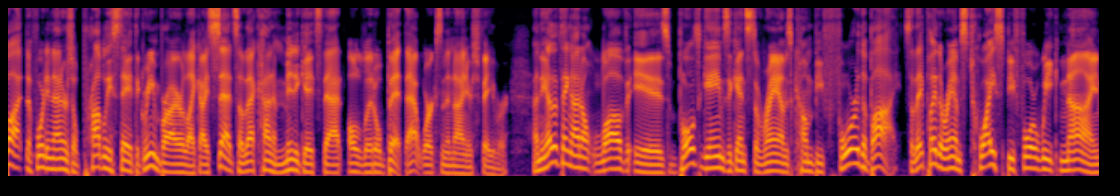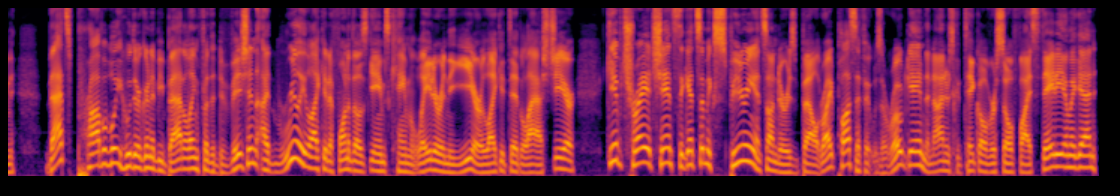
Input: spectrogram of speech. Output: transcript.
But the 49ers will probably stay at the Greenbrier, like I said, so that kind of mitigates that a little bit. That works in the Niners' favor. And the other thing I don't love is both games against the Rams come before the bye. So they play the Rams twice before week nine. That's probably who they're going to be battling for the division. I'd really like it if one of those games came later in the year, like it did last year give Trey a chance to get some experience under his belt, right? Plus, if it was a road game, the Niners could take over SoFi Stadium again.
